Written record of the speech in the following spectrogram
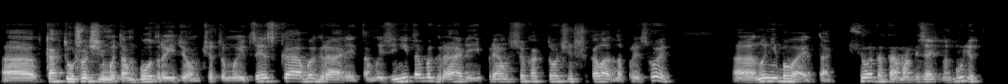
А, как-то уж очень мы там бодро идем, что-то мы и ЦСКА обыграли, там, и Зенит обыграли, и прям все как-то очень шоколадно происходит. А, ну, не бывает так. Что-то там обязательно будет,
